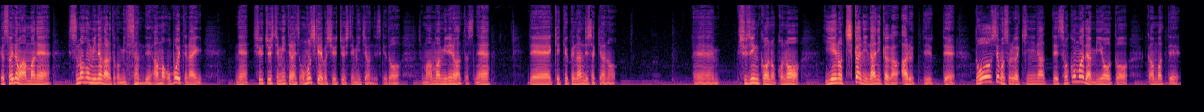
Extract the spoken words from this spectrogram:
けどそれでもあんまねスマホ見ながらとか見てたんであんま覚えてないね。集中して見てないです。面白ければ集中して見ちゃうんですけどそれもあんま見れなかったですね。で結局何でしたっけ？あのえー、主人公の子の家の地下に何かがあるって言ってどうしてもそれが気になってそこまでは見ようと頑張って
